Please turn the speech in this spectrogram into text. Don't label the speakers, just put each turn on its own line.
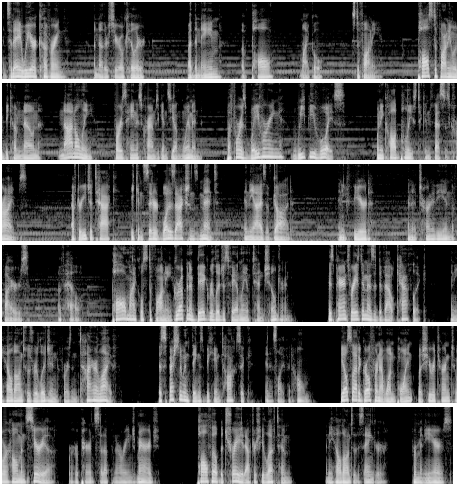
And today we are covering another serial killer by the name of Paul Michael Stefani. Paul Stefani would become known not only for his heinous crimes against young women, but for his wavering, weepy voice when he called police to confess his crimes. After each attack, he considered what his actions meant in the eyes of God, and he feared an eternity in the fires of hell. Paul Michael Stefani grew up in a big religious family of 10 children. His parents raised him as a devout Catholic, and he held on to his religion for his entire life, especially when things became toxic in his life at home. He also had a girlfriend at one point, but she returned to her home in Syria, where her parents set up an arranged marriage. Paul felt betrayed after she left him, and he held on to this anger for many years.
